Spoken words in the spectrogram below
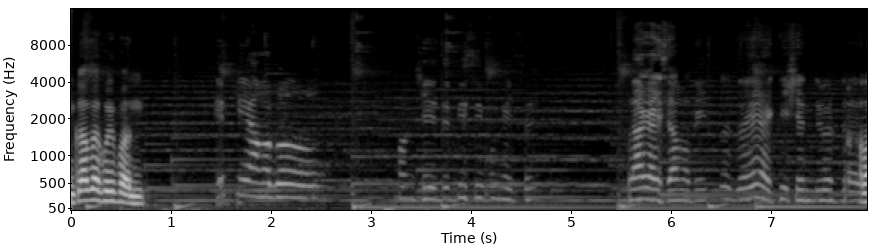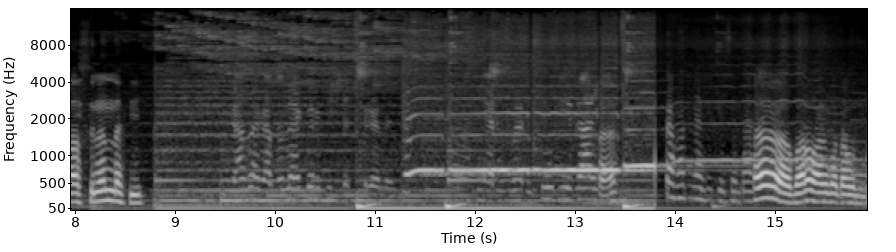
গাঁজা কই পান এমনি আমাকে মানুষ যে পিসি বুনেছে লাগাইছে আমাকে তো যে কিষেন দিবের খালাস ছিলেন নাকি? গাঁজা হলে একবার বিশ্বাস করে একবার চুরি হ্যাঁ? হ্যাঁ বারো ভাবে কথা বলব।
